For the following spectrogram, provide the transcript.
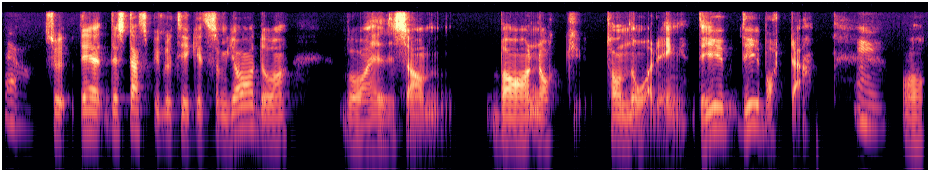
ja. Så det, det stadsbiblioteket som jag då var i som barn och tonåring, det är ju, det är ju borta. Mm. Och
